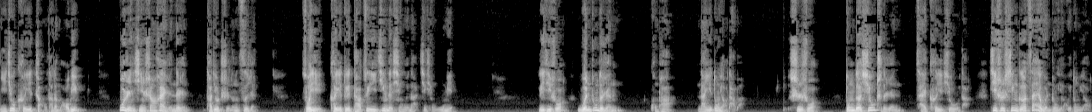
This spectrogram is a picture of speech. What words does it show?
你就可以找他的毛病，不忍心伤害人的人，他就只能自忍，所以可以对他最近的行为呢进行污蔑。李基说：“稳重的人恐怕难以动摇他吧？”诗说：“懂得羞耻的人才可以羞辱他，即使性格再稳重也会动摇。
